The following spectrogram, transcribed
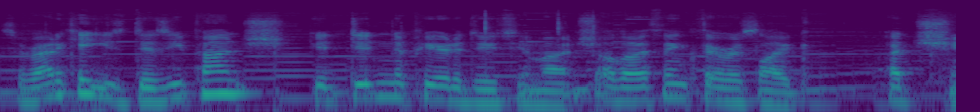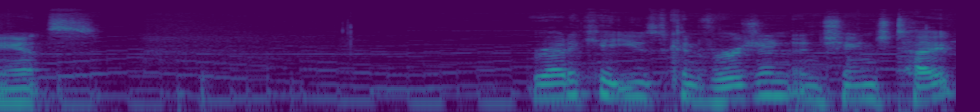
So Raticate used Dizzy Punch. It didn't appear to do too much, although I think there was like a chance. Raticate used Conversion and changed type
